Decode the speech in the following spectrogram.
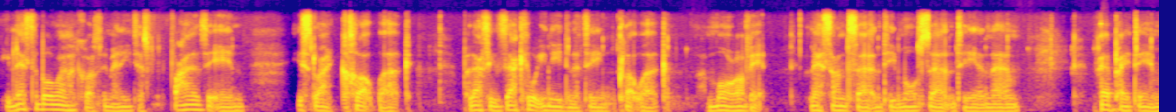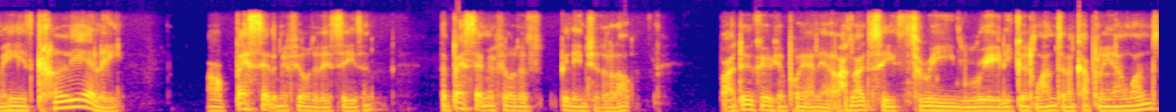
He lets the ball run across him and he just fires it in. It's like clockwork. But that's exactly what you need in a team clockwork. More of it. Less uncertainty, more certainty. And um, fair play to him. He is clearly our best centre midfielder this season. The best centre midfielder's been injured a lot. But I do agree with your point, Elliot. I'd like to see three really good ones and a couple of young ones.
